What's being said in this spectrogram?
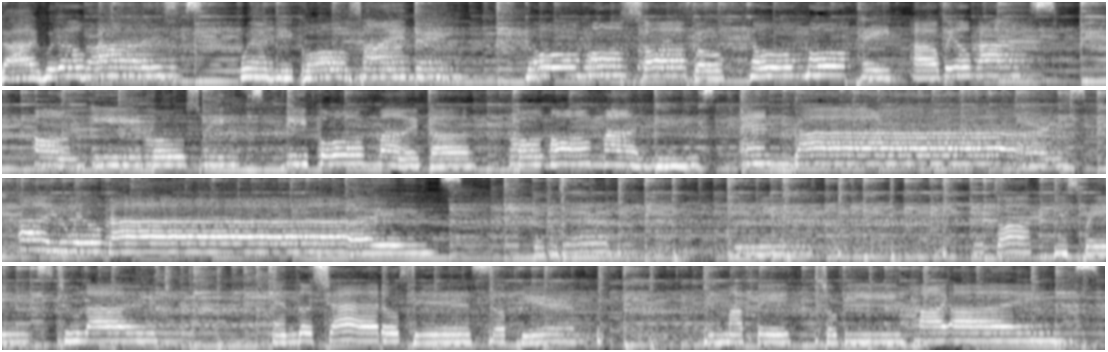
I will rise when he calls my name. No more sorrow, no more pain. I will rise on eagle's wings before my God. shadows disappear, and my faith shall be my eyes.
